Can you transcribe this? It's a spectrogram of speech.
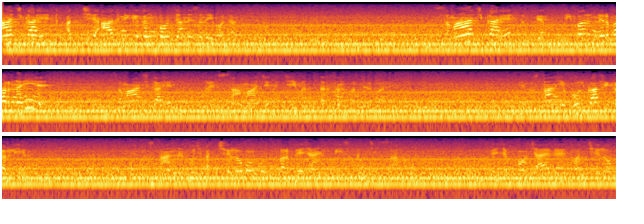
समाज का हित अच्छे आदमी के कहीं पहुँच जाने से नहीं हो जाता समाज का हित व्यक्ति पर निर्भर नहीं है। समाज का हित पूरे सामाजिक जीवन दर्शन पर निर्भर है। हिंदुस्तान ये भूल काफ़ी कर लिया। हिंदुस्तान ने कुछ अच्छे लोगों को ऊपर भेजा है बीस पच्चीस सालों। वे जब पहुँचाए गए तो अच्छे लोग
